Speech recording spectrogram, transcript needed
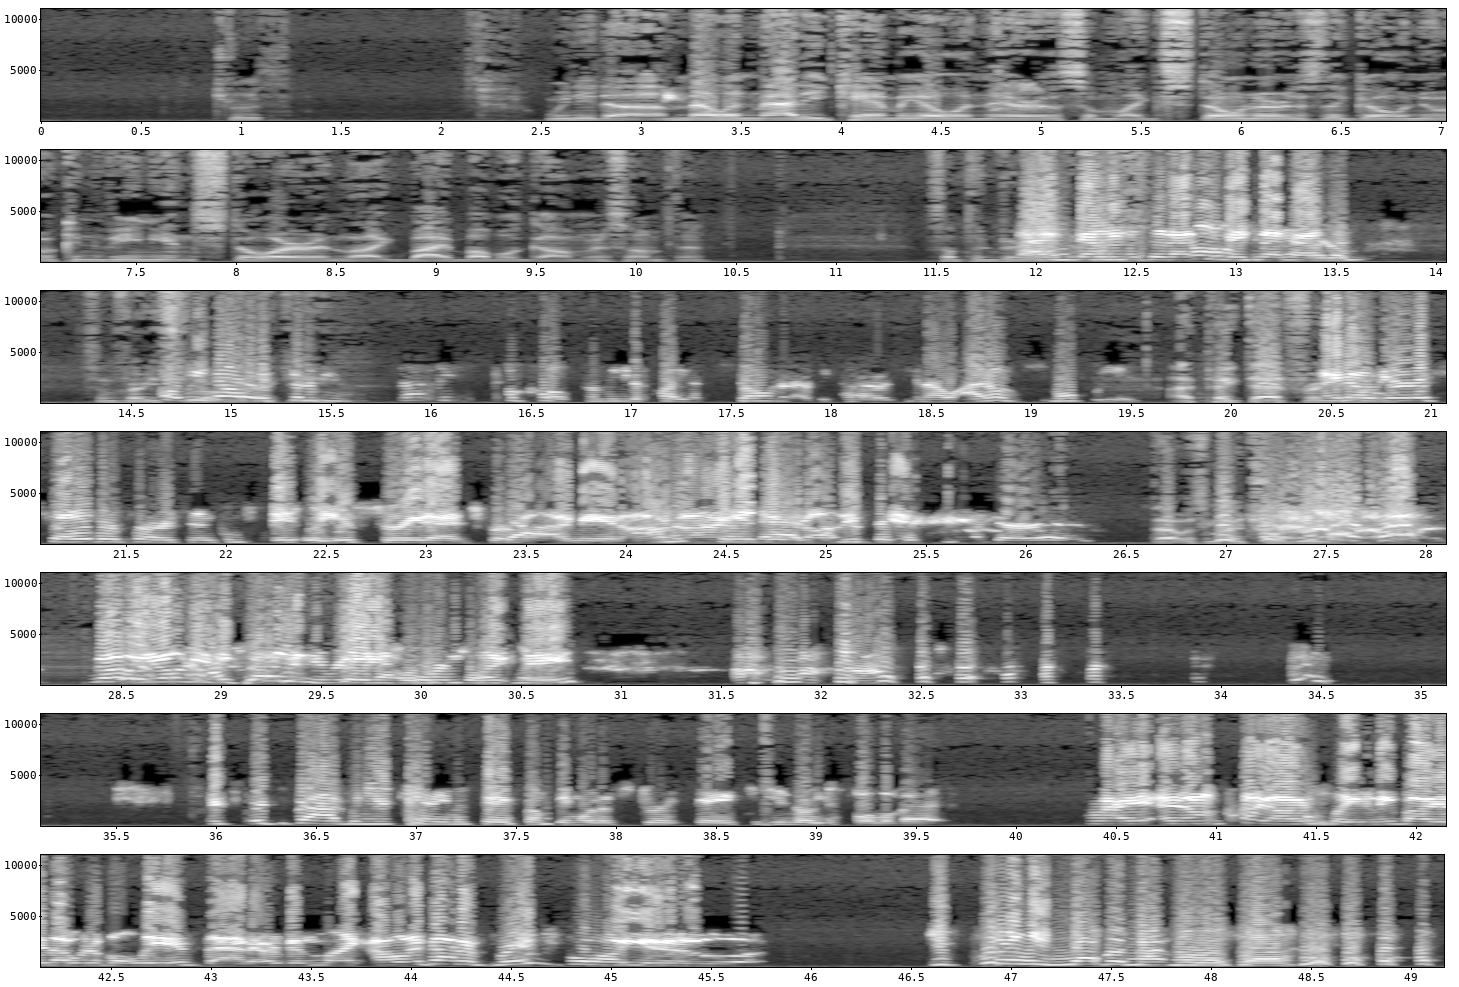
Truth. We need a, a Mel and Maddie cameo in there, some like stoners that go into a convenience store and like buy bubble gum or something. Something very, I'm down with it. I can make that happen. some very. But we know it's going to be very difficult for me to play a stoner because you know I don't smoke weed. I picked that for I you. I know you're a sober person completely. You're straight edge, girl. Yeah. I mean, I I'm a know how you straight edge. on I'm the biggest nut there is. That was my tribute. no, you don't need to I say didn't any that with orange like me. it's it's bad when you can't even say something with a straight face because you know you're full of it. Right, and um, quite honestly, anybody that would have believed that would have been like, "Oh, I got a bridge for you." You've clearly never met Melissa.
